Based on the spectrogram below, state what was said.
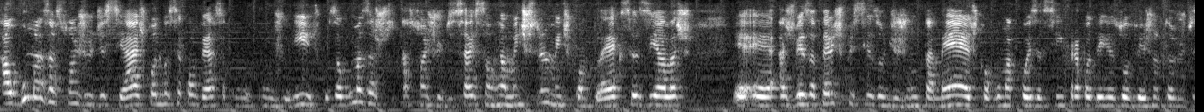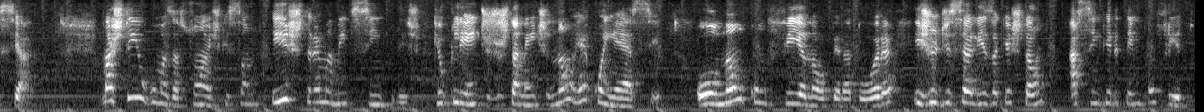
Algumas ações judiciais, quando você conversa com, com jurídicos, algumas ações judiciais são realmente extremamente complexas e elas, é, é, às vezes, até eles precisam de junta médica, alguma coisa assim, para poder resolver junto ao judiciário. Mas tem algumas ações que são extremamente simples, que o cliente justamente não reconhece ou não confia na operadora e judicializa a questão assim que ele tem um conflito.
